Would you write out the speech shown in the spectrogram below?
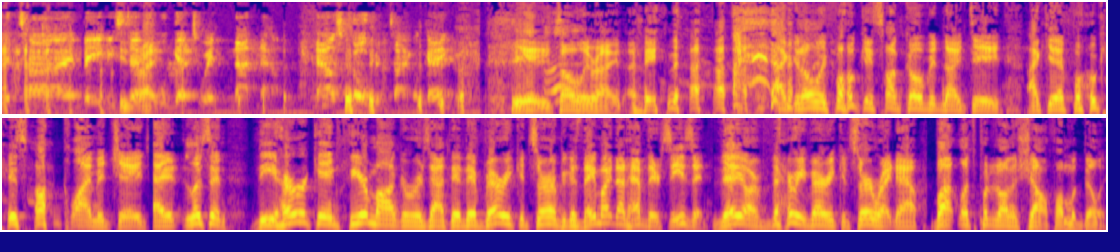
at a time, baby He's steps. right. We'll get to it. Not now. Now's COVID time, okay? Yeah, you're totally right. I mean, I can only focus on COVID 19. I can't focus on climate change. And listen, the hurricane fearmongers out there, they're very concerned because they might not have their season. They are very, very concerned right now, but let's put it on the shelf. I'm with Billy.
